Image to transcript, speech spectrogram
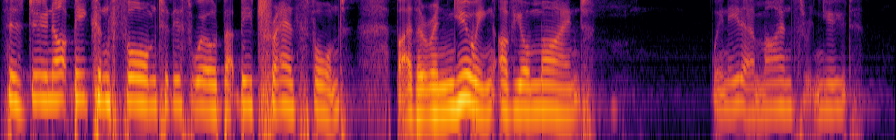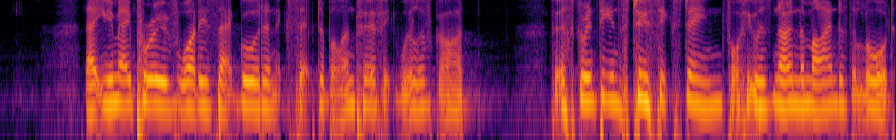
says, Do not be conformed to this world, but be transformed by the renewing of your mind. We need our minds renewed, that you may prove what is that good and acceptable and perfect will of God. 1 Corinthians 2:16 for who has known the mind of the Lord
